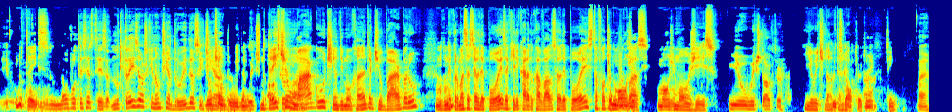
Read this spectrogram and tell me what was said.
Eu no 3? não vou ter certeza. No 3 eu acho que não tinha druida, eu sei que Não tinha. tinha druida. o No 3 Doctor tinha um lá. mago, tinha o Demon Hunter, tinha o Bárbaro. O Uhum. Necromancer saiu depois, aquele cara do cavalo saiu depois. Tá faltando um uma monge. classe. O monge. O monge, isso. E o Witch Doctor. E o Witch Doctor. Witch né? Doctor também. Sim. É.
